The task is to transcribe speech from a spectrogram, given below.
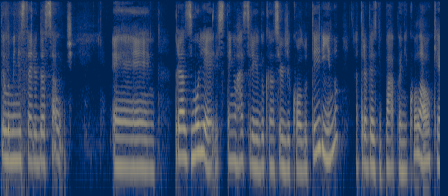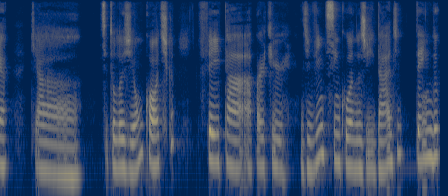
pelo Ministério da Saúde. É, Para as mulheres, tem o rastreio do câncer de colo uterino, através do Papa Nicolau, que é, que é a citologia oncótica, feita a partir de 25 anos de idade, tendo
